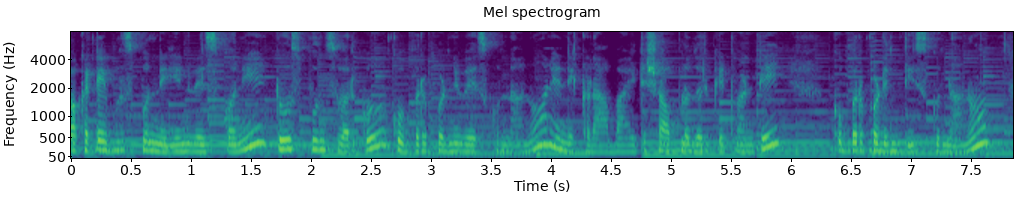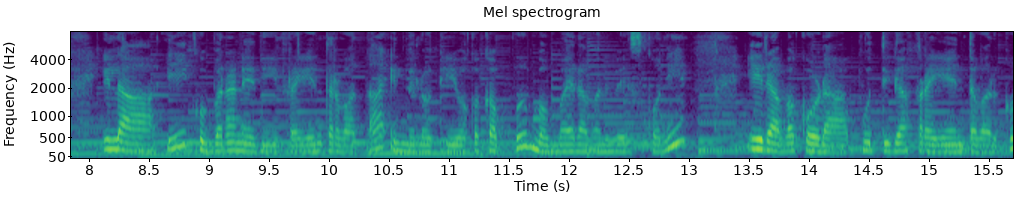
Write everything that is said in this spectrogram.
ఒక టేబుల్ స్పూన్ నెయ్యిని వేసుకొని టూ స్పూన్స్ వరకు కొబ్బరి పొడిని వేసుకున్నాను. నేను ఇక్కడ బయట షాప్లో దొరికేటువంటి కొబ్బరి పొడిని తీసుకున్నాను. ఇలా ఈ కొబ్బరి అనేది ఫ్రై అయిన తర్వాత ఇందులోకి ఒక కప్పు బొంబాయి రవ్వను వేసుకొని ఈ రవ్వ కూడా పూర్తిగా ఫ్రై అయ్యేంత వరకు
